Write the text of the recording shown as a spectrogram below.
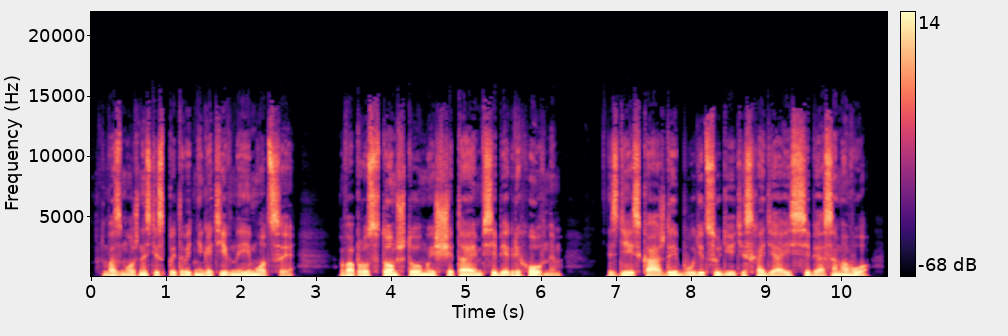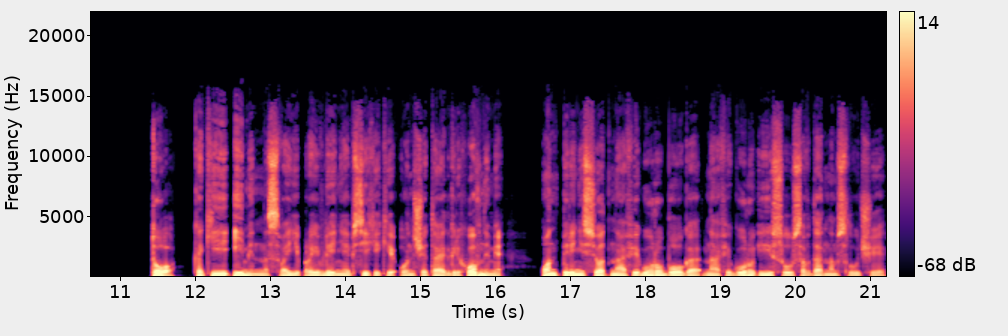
— возможность испытывать негативные эмоции. Вопрос в том, что мы считаем в себе греховным. Здесь каждый будет судить, исходя из себя самого. То, какие именно свои проявления психики он считает греховными — он перенесет на фигуру Бога, на фигуру Иисуса в данном случае.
